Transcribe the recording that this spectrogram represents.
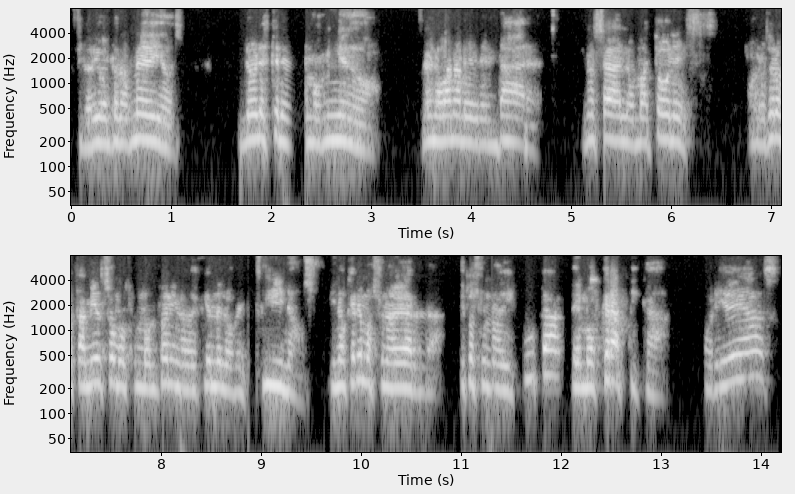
si lo digo en todos los medios, no les tenemos miedo, no nos van a amedrentar, no sean los matones, nosotros también somos un montón y nos defienden los vecinos. Y no queremos una guerra. Esto es una disputa democrática por ideas,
